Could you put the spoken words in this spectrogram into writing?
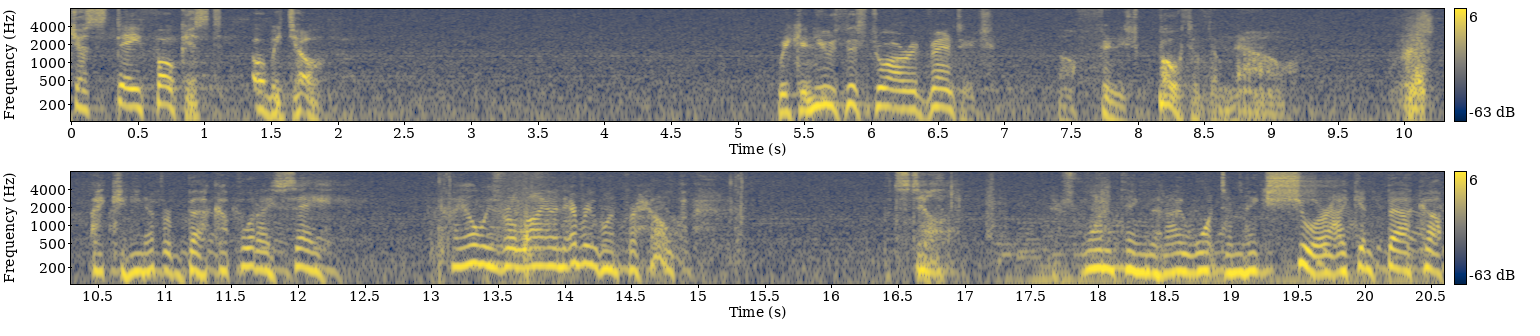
Just stay focused, Obito. We can use this to our advantage. I'll finish both of them now. I can never back up what I say. I always rely on everyone for help. But still, there's one thing that I want to make sure I can back up.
